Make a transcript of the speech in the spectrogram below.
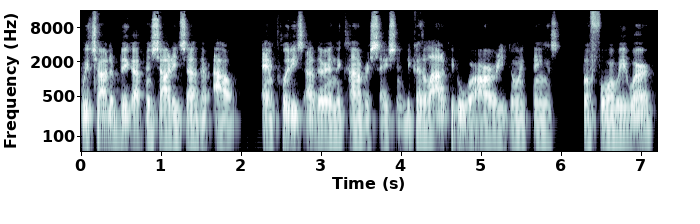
We try to big up and shout each other out and put each other in the conversation because a lot of people were already doing things before we were,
